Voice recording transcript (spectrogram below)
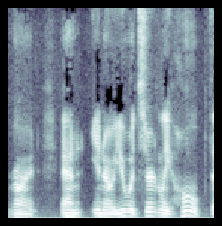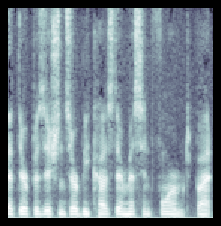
Right. And, you know, you would certainly hope that their positions are because they're misinformed, but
